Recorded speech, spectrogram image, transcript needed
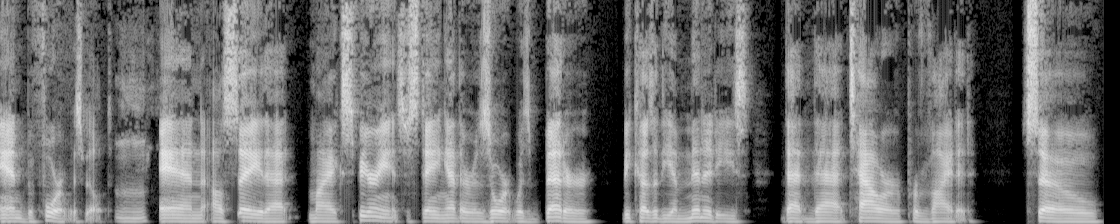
and before it was built. Mhm. And I'll say that my experience of staying at the resort was better because of the amenities that that tower provided. So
